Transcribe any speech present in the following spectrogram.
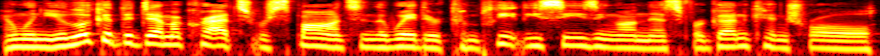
And when you look at the Democrats' response and the way they're completely seizing on this for gun control,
